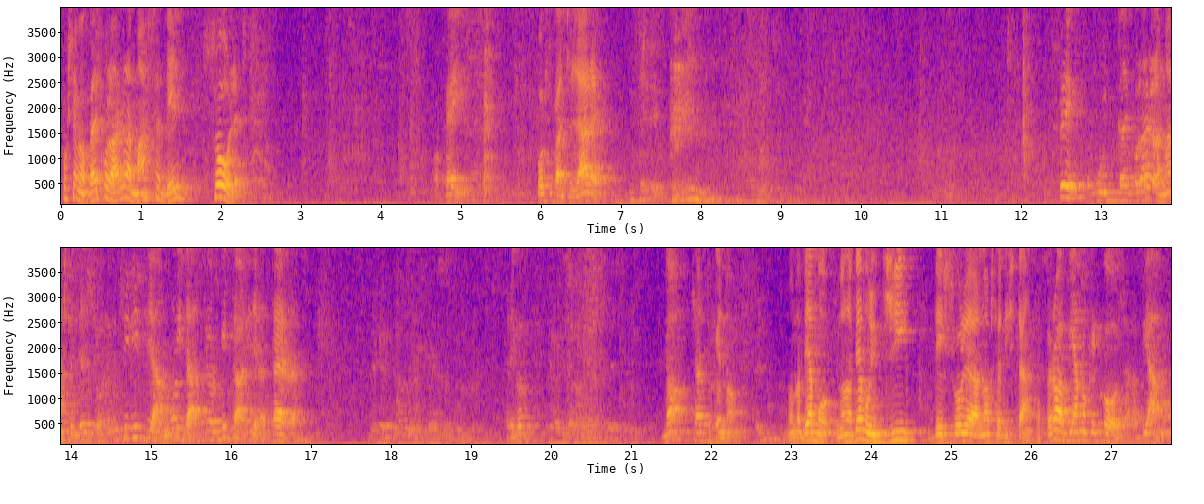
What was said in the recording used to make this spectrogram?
possiamo calcolare la massa del Sole. Ok? Posso cancellare? Per calcolare la massa del Sole utilizziamo i dati orbitali della Terra. Prego? No, certo che no. Non abbiamo, non abbiamo il G del Sole alla nostra distanza, però abbiamo che cosa? Abbiamo,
